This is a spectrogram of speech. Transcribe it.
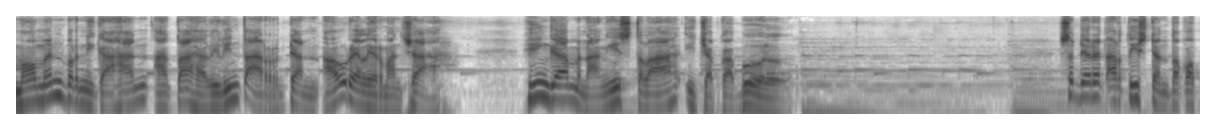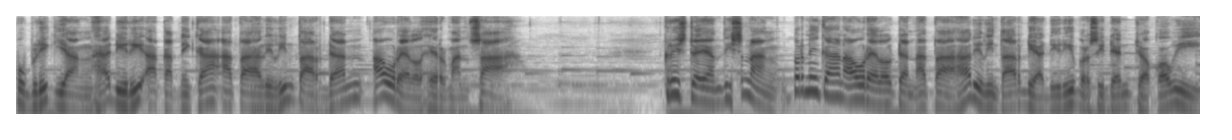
Momen pernikahan Atta Halilintar dan Aurel Hermansyah hingga menangis setelah ijab kabul. Sederet artis dan tokoh publik yang hadiri akad nikah Atta Halilintar dan Aurel Hermansyah. Krisdayanti senang pernikahan Aurel dan Atta Halilintar dihadiri Presiden Jokowi.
